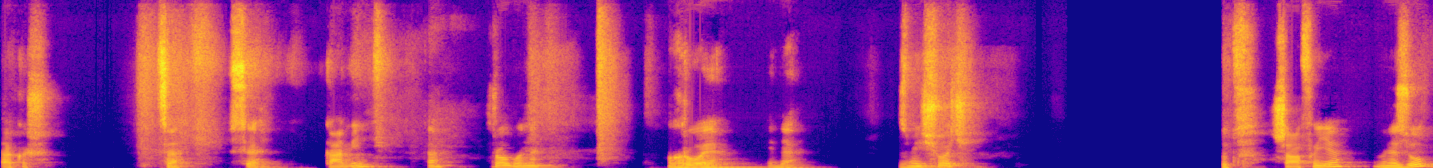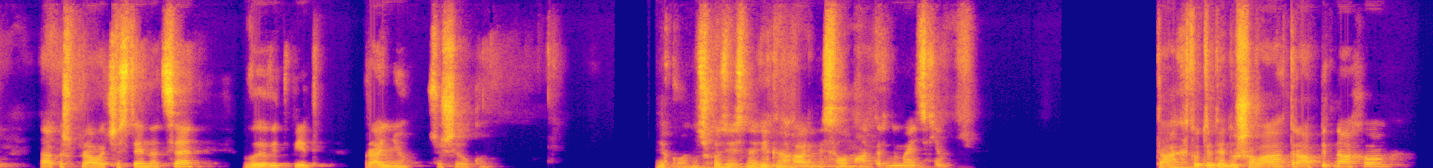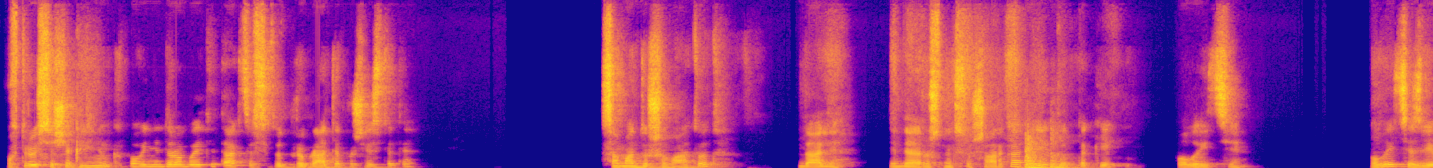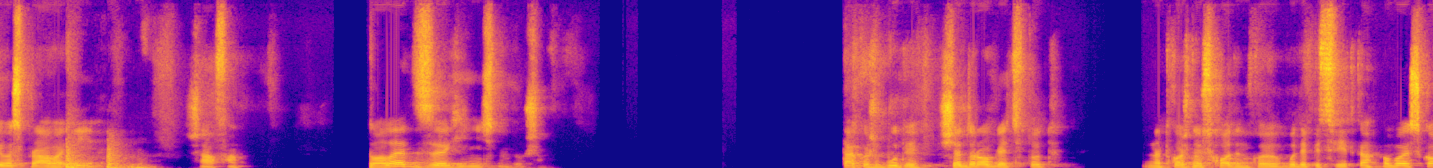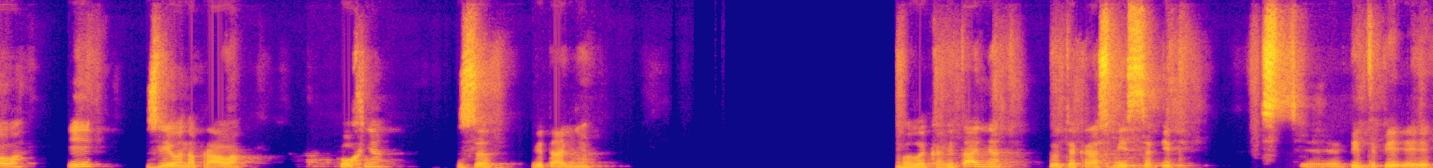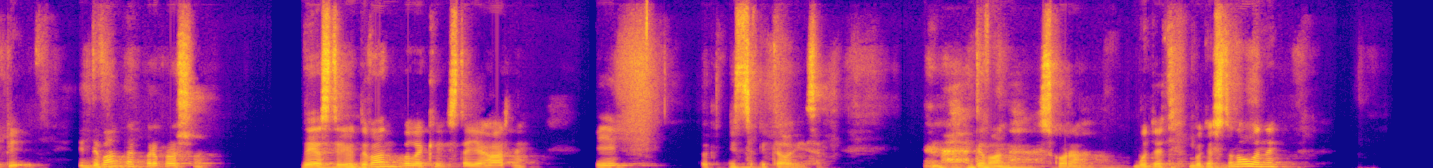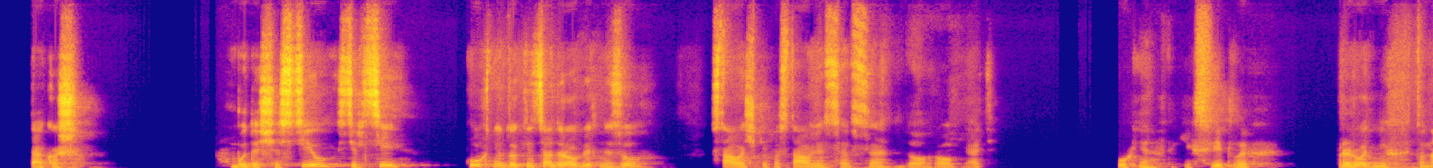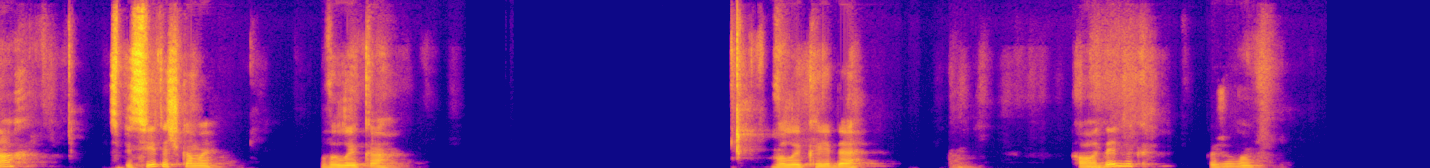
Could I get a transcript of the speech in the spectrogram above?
Також це все камінь так, зроблене. Гроє іде зміщувач. Тут шафи є. Внизу також права частина це вивід під пральню сушилку. Віконечко, звісно, вікна гарні саламандр німецькі. Так, тут іде душова, трап під нахилом. Повторюся, ще клінінг повинні доробити. Так, це все тут прибрати, почистити. Сама душова тут. Далі йде рушник сушарка, і тут такі полиці. Полиці зліва справа і шафа. Туалет з гігієнічним душем. Також буде, ще дороблять тут над кожною сходинкою буде підсвітка обов'язкова. І зліва направо кухня з вітальнею. Велика вітальня. Тут якраз місце під, під, під, під, під диван, так перепрошую. Де я стою диван великий, стає гарний. І тут місце під телевізор. Диван скоро буде, буде встановлений. Також буде ще стіл, стільці, кухню до кінця дороблять внизу, ставочки поставлять, це все дороблять. Кухня в таких світлих природних тонах з підсвіточками. Велика. Великий йде холодильник, кажу вам.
